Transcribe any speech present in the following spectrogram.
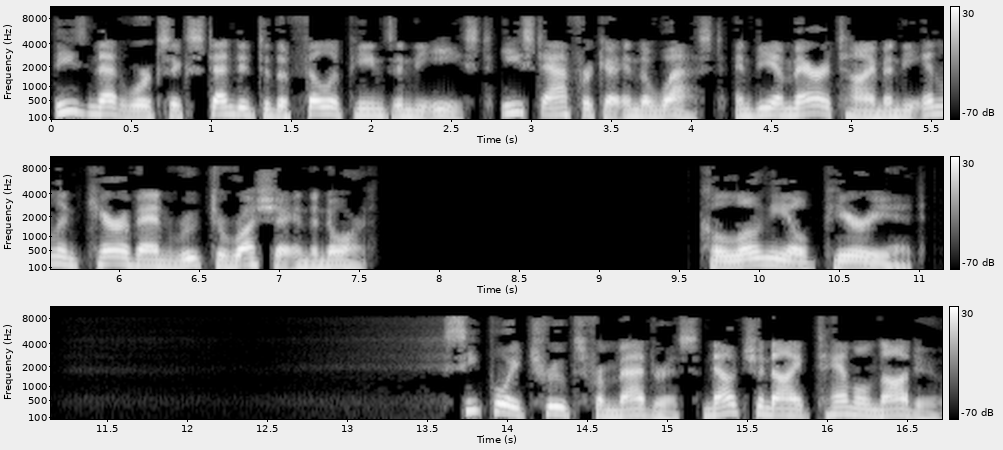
These networks extended to the Philippines in the east, East Africa in the west, and via maritime and the inland caravan route to Russia in the north. Colonial period Sepoy troops from Madras now Chennai, Tamil Nadu,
